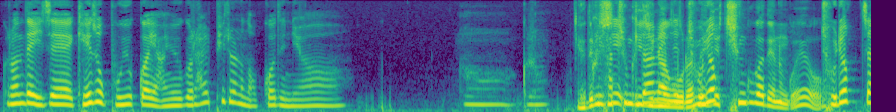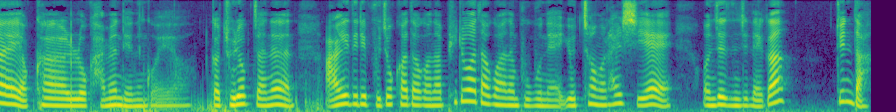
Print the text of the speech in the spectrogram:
그런데 이제 계속 보육과 양육을 할 필요는 없거든요. 어, 그럼 애들이 그시- 사춘기 그다음에 지나고 그러면 조력- 이제 친구가 되는 거예요. 조력자의 역할로 가면 되는 거예요. 그러니까 조력자는 아이들이 부족하다거나 필요하다고 하는 부분에 요청을 할 시에 언제든지 내가 뛴다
